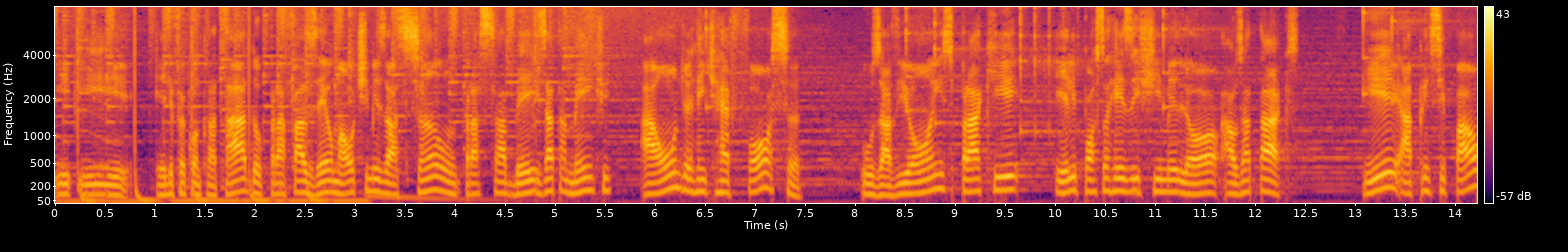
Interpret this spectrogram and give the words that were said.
e, e ele foi contratado para fazer uma otimização para saber exatamente aonde a gente reforça os aviões para que ele possa resistir melhor aos ataques. E a principal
